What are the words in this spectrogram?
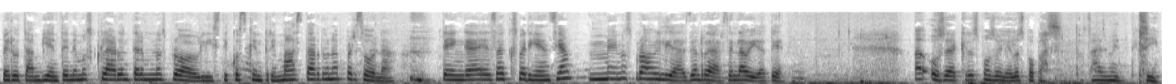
Pero también tenemos claro en términos probabilísticos que entre más tarde una persona tenga esa experiencia, menos probabilidades de enredarse en la vida tiene. Ah, o sea, que responsabilidad de los papás. Totalmente. Sí,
